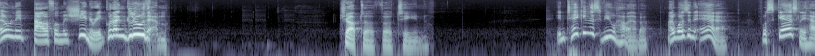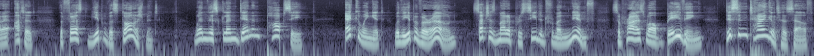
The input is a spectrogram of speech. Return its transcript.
only powerful machinery could unglue them. Chapter 13 In taking this view, however, I was in error, for scarcely had I uttered the first yip of astonishment when this Glendinning Popsy, echoing it with a yip of her own, such as might have proceeded from a nymph surprised while bathing, disentangled herself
